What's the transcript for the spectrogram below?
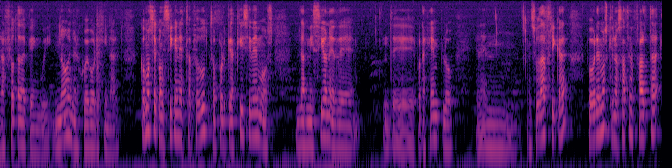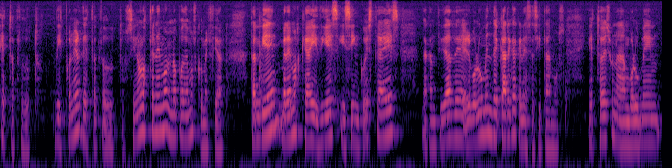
la flota de Kenway, no en el juego original. ¿Cómo se consiguen estos productos? Porque aquí si vemos las misiones de, por ejemplo, en, Sudáfrica, pues veremos que nos hacen falta estos productos, disponer de estos productos. Si no los tenemos, no podemos comerciar. También veremos que hay 10 y 5. Esta es la cantidad del volumen de carga que necesitamos. Esto es un volumen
